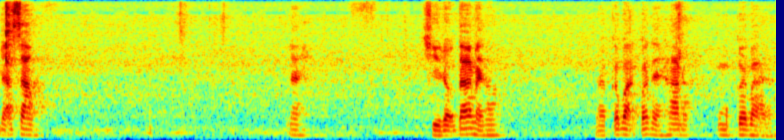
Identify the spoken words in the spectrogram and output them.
đã xong. Đây. Chỉ động tác này thôi. Là các bạn có thể hao được một cây bài rồi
